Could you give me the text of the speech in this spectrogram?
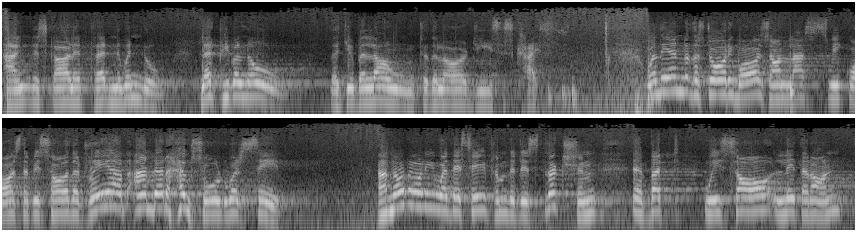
Hang the scarlet thread in the window. Let people know that you belong to the Lord Jesus Christ. Well, the end of the story was, on last week, was that we saw that Rahab and her household were saved. And not only were they saved from the destruction, uh, but we saw later on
